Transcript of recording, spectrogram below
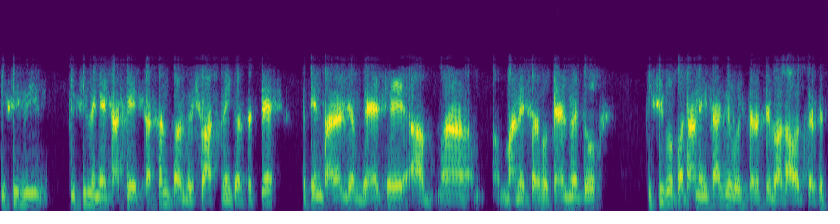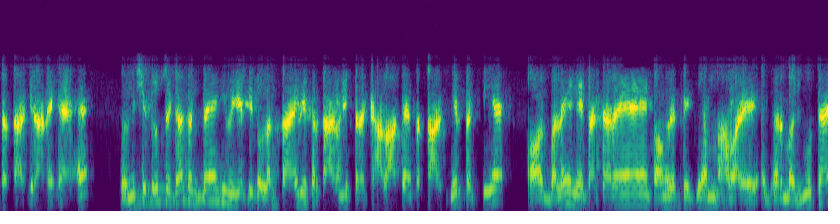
किसी भी किसी भी नेता के कथन पर विश्वास नहीं कर सकते। सचिन पायलट जब गए थे मानेसर होटल में तो किसी को पता नहीं था कि वो इस तरह से बगावत करके सरकार गिराने गए हैं। तो निश्चित रूप से कह सकते हैं कि बीजेपी को लगता है कि सरकार में जिस तरह के हालात हैं, सरकार गिर सकती है, और भले ही नेता कह रहे हैं कांग्रेस के कि हम, हमारे घर मज़बूत है,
